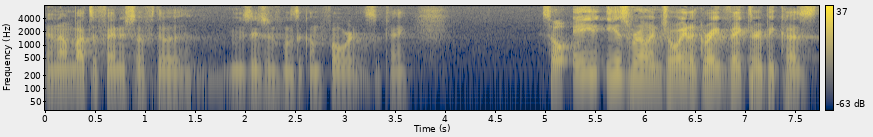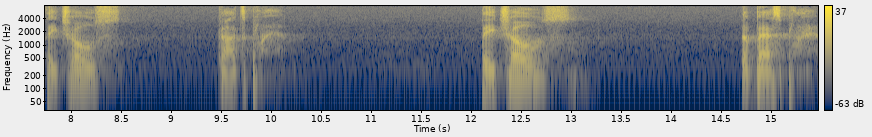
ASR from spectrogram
And I'm about to finish. So if the musicians wants to come forward, it's okay. So Israel enjoyed a great victory because they chose God's plan. They chose the best plan.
